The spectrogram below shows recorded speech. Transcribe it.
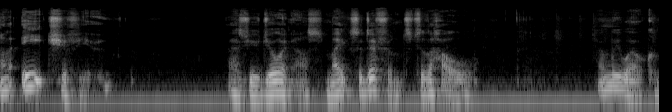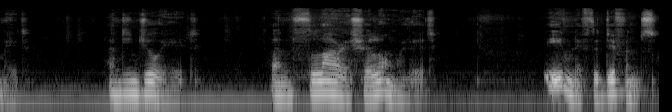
And each of you, as you join us, makes a difference to the whole. And we welcome it and enjoy it and flourish along with it, even if the difference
